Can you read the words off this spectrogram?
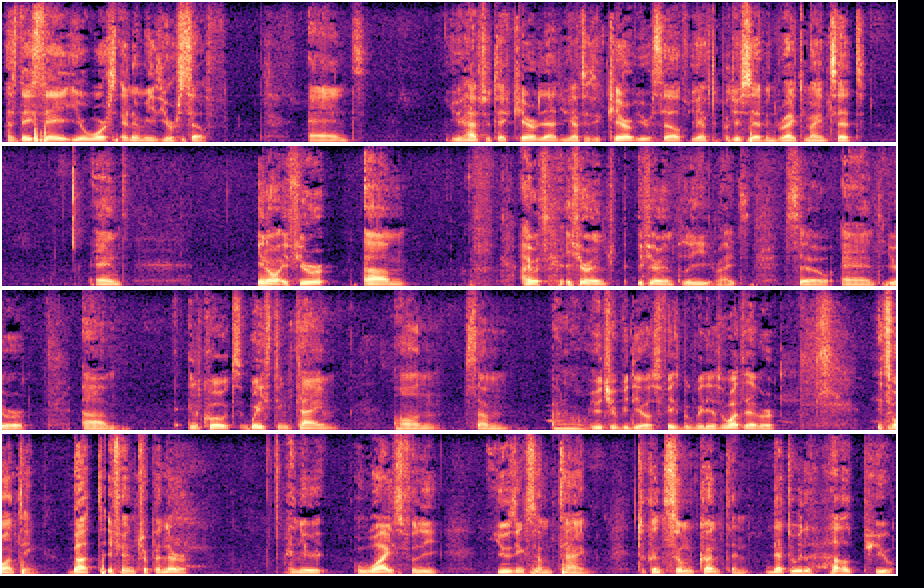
As they say, your worst enemy is yourself. And you have to take care of that. You have to take care of yourself. You have to put yourself in the right mindset. And you know, if you're, um, I would, if you're an if you're an employee, right? So and you're, um, in quotes, wasting time on some I don't know YouTube videos, Facebook videos, whatever. It's one thing. But if you're an entrepreneur and you're wisely using some time to consume content that will help you,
